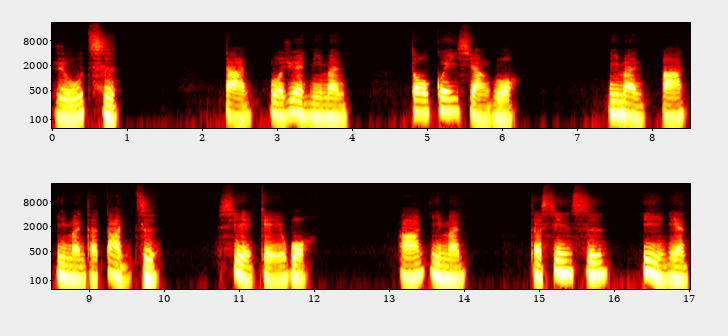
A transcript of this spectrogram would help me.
如此。但我愿你们都归向我，你们把你们的担子卸给我，把你们的心思、意念、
